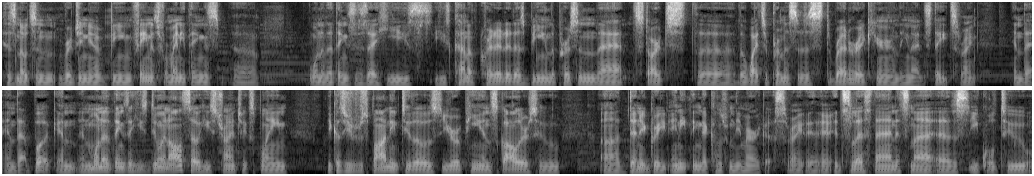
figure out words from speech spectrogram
his notes in Virginia, being famous for many things, uh, one of the things is that he's he's kind of credited as being the person that starts the the white supremacist rhetoric here in the United States, right? In that in that book, and and one of the things that he's doing also, he's trying to explain because he's responding to those European scholars who uh, denigrate anything that comes from the Americas, right? It's less than, it's not as equal to,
